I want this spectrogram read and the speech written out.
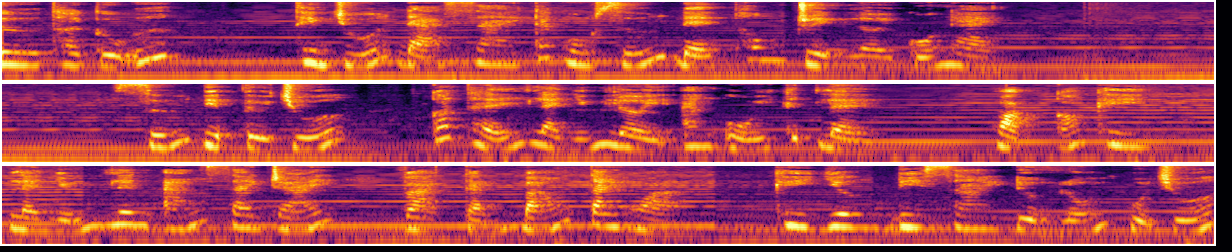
Từ thời cựu ước, Thiên Chúa đã sai các ngôn sứ để thông truyền lời của Ngài. Sứ điệp từ Chúa có thể là những lời an ủi khích lệ, hoặc có khi là những lên án sai trái và cảnh báo tai họa khi dân đi sai đường lối của Chúa.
